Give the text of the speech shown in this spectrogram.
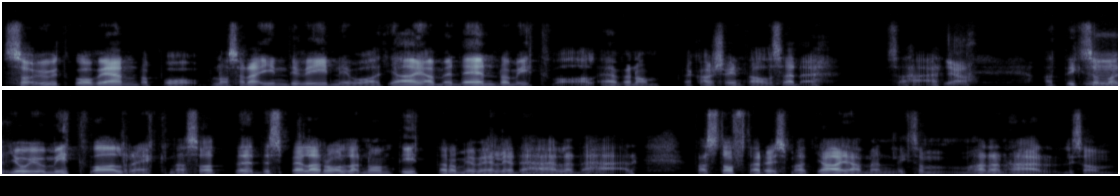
så utgår vi ändå på någon sån här individnivå att ja, ja men det är ändå mitt val även om det kanske inte alls är det så här. Ja. Att liksom mm. att jo, jo mitt val räknas så att det, det, spelar roll att någon tittar om jag väljer det här eller det här. Fast ofta är det som att ja, ja men liksom har den här liksom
